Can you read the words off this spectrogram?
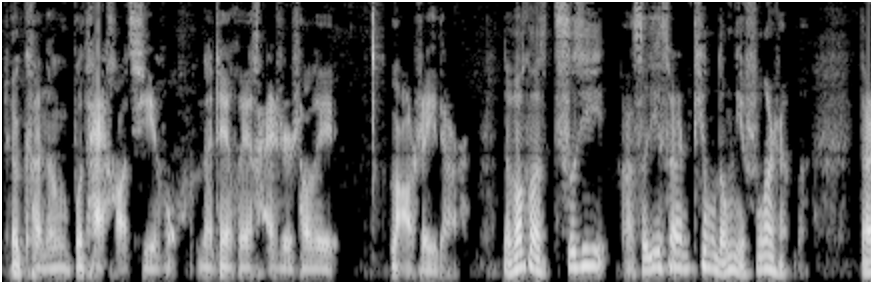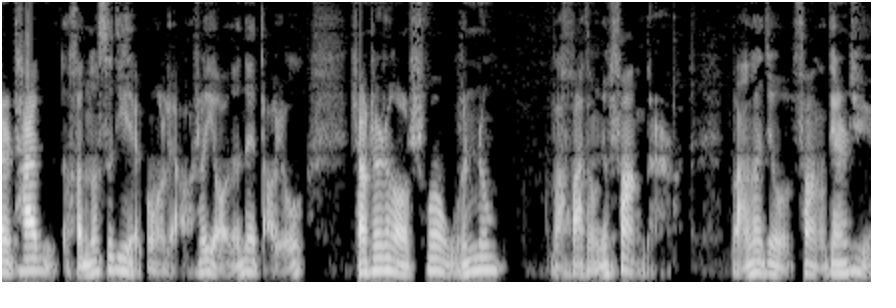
这可能不太好欺负。那这回还是稍微老实一点那包括司机啊，司机虽然听不懂你说什么。但是他很多司机也跟我聊，说有的那导游上车之后说五分钟，把话筒就放那儿了，完了就放电视剧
